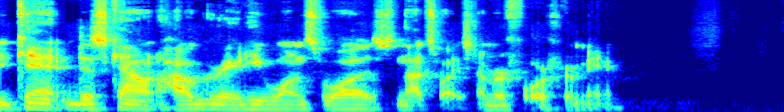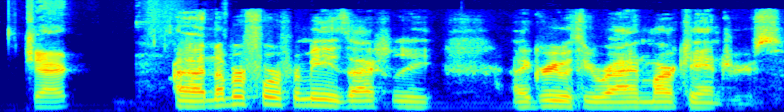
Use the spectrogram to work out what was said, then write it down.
you can't discount how great he once was, and that's why he's number four for me. Jared, uh, number four for me is actually I agree with you, Ryan. Mark Andrews.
